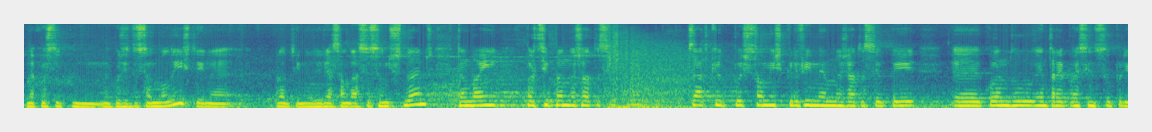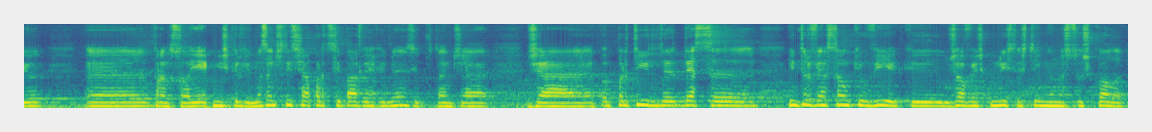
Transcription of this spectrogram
na, na, constituição de uma lista e na, pronto, e na direção da Associação de Estudantes, também participando na JCP apesar de que eu depois só me inscrevi mesmo na JCP uh, eh, quando entrei para o ensino superior. Uh, pronto, só aí é que me inscrevi. Mas antes disso já participava em reuniões e, portanto, já, já a partir de, dessa intervenção que eu via que os jovens comunistas tinham na sua escola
